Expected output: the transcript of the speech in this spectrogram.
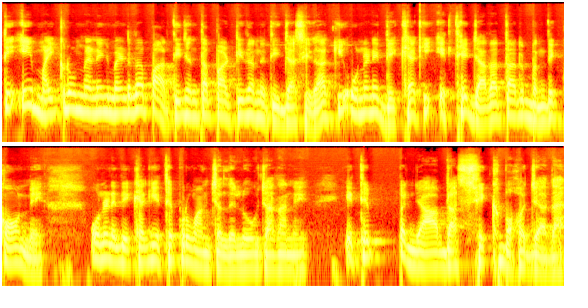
ਤੇ ਇਹ ਮਾਈਕਰੋ ਮੈਨੇਜਮੈਂਟ ਦਾ ਭਾਰਤੀ ਜਨਤਾ ਪਾਰਟੀ ਦਾ ਨਤੀਜਾ ਸੀਗਾ ਕਿ ਉਹਨਾਂ ਨੇ ਦੇਖਿਆ ਕਿ ਇੱਥੇ ਜ਼ਿਆਦਾਤਰ ਬੰਦੇ ਕੌਣ ਨੇ? ਉਹਨਾਂ ਨੇ ਦੇਖਿਆ ਕਿ ਇੱਥੇ ਪੂਰਵਾਂਚਲ ਦੇ ਲੋਕ ਜ਼ਿਆਦਾ ਨੇ। ਇੱਥੇ ਪੰਜਾਬ ਦਾ ਸਿੱਖ ਬਹੁਤ ਜ਼ਿਆਦਾ।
